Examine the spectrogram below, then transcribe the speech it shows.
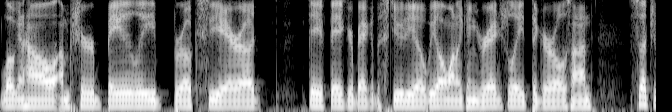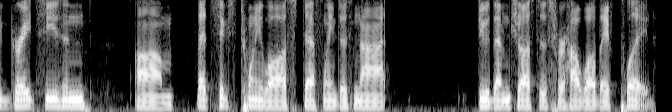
Logan Howell, I'm sure Bailey, Brooks, Sierra, Dave Baker back at the studio. We all want to congratulate the girls on such a great season. Um, that six to twenty loss definitely does not do them justice for how well they've played.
